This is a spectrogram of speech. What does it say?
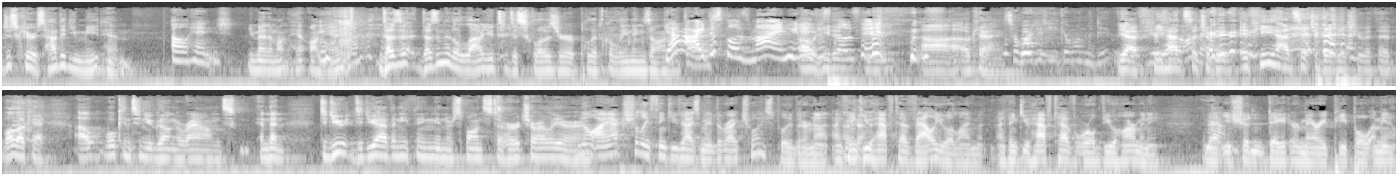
just curious, how did you meet him? Oh, Hinge. You met him on on Hinge. Doesn't doesn't it allow you to disclose your political leanings on? Yeah, I disclosed mine. He didn't Oh, he disclose didn't- his. Ah, okay. So why did he go on the date? with Yeah, if he had was on such a big if he had such a big issue with it, well, okay, uh, we'll continue going around. And then, did you did you have anything in response to her, Charlie? Or No, I actually think you guys made the right choice, believe it or not. I think Okay. you have to have value alignment. I think you have to have worldview harmony. That Yeah. you shouldn't date or marry people. I mean,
